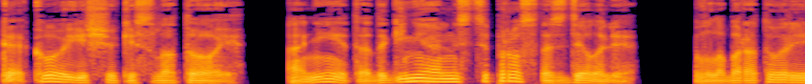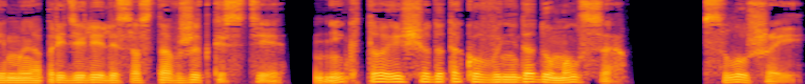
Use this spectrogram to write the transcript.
Какой еще кислотой? Они это до гениальности просто сделали. В лаборатории мы определили состав жидкости. Никто еще до такого не додумался. Слушай,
